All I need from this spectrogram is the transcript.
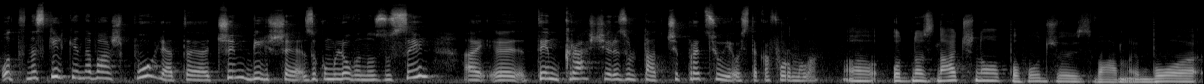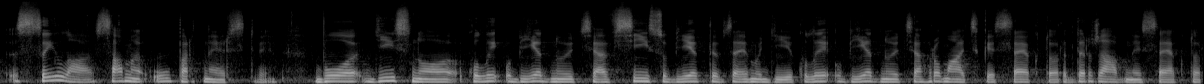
От наскільки, на ваш погляд, е, чим більше закумульовано зусиль, е, тим кращий результат? Чи працює ось така формула? Е, Однозначно погоджуюсь з вами, бо сила саме у партнерстві. Бо дійсно, коли об'єднуються всі суб'єкти взаємодії, коли об'єднується громадський сектор, державний сектор,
